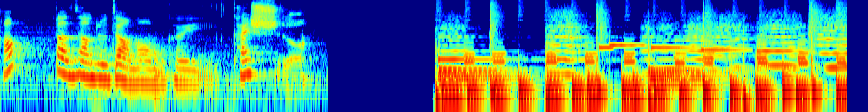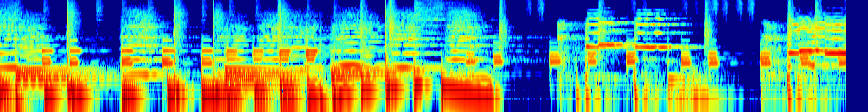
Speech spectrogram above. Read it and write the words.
好大致上就是这样，那我们可以开始了。Thank.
